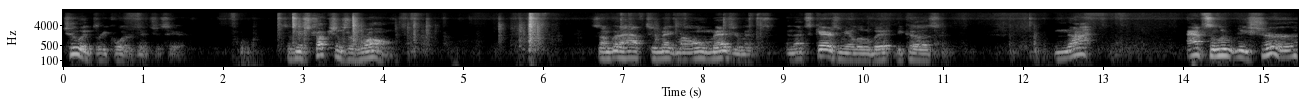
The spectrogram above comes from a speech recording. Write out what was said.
two and three quarters inches here. So the instructions are wrong. So I'm gonna have to make my own measurements, and that scares me a little bit because not absolutely sure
